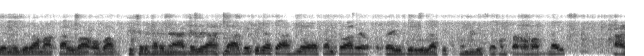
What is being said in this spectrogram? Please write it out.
যে মিজোরাম আকাল বা অভাব কিসের কারণে আগে যে আসলে, আগে ঠিক আছে আসলে, এখন তো আর এই দূরগুলো কিছু কমে গেছে, এখন তার অভাব নাই। আর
